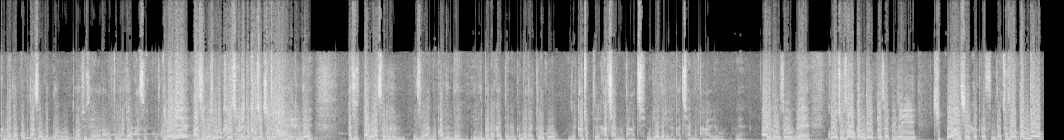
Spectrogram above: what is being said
금메달 꼭 따서 오겠다고 도와주세요라고 또 이야기하고 갔었고, 이번에 아직은 중국 가기 전에도 가셨군요. 네, 근데 아직 따고 와서는 이제 못 갔는데 이번에 갈 때는 금메달 들고 이제 가족들 같이 한번 다 같이 우리 애들이랑 같이 한번 다 가려고. 네. 아이들도 네. 고 조성욱 감독께서 굉장히 기뻐하실 것 같습니다. 조성욱 감독님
